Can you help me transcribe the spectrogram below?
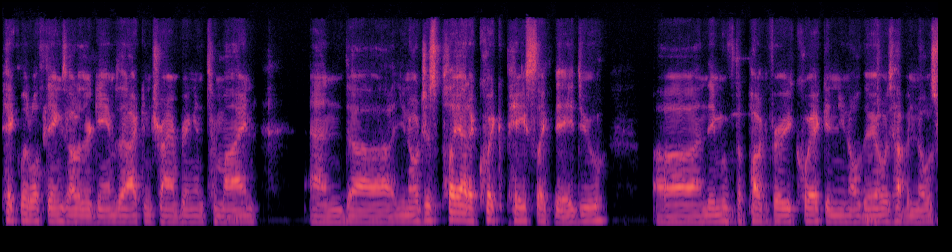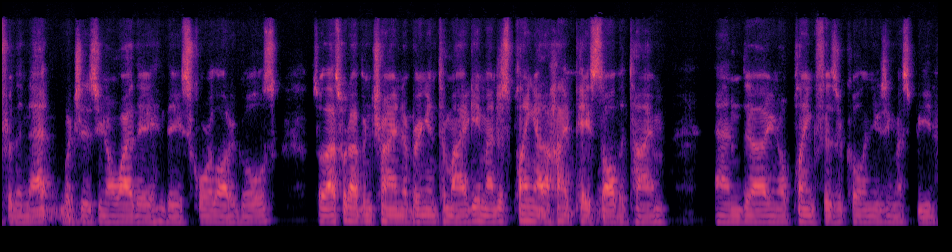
pick little things out of their games that I can try and bring into mine and uh, you know just play at a quick pace like they do. Uh, and they move the puck very quick, and you know they always have a nose for the net, which is you know why they they score a lot of goals. So that's what I've been trying to bring into my game. I'm just playing at a high pace all the time, and uh, you know playing physical and using my speed.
